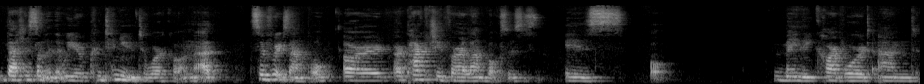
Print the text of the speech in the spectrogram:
That is something that we are continuing to work on. At, so, for example, our, our packaging for our lamb boxes is mainly cardboard and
